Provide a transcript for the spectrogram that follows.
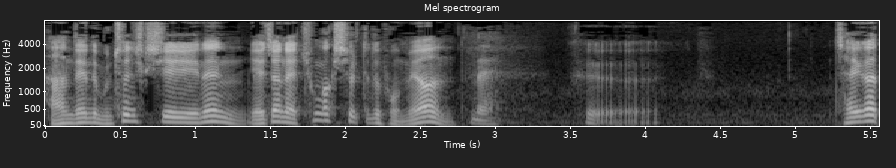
아, 근데 문천식 씨는 예전에 총각 시절 때도 보면 네. 그 자기가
